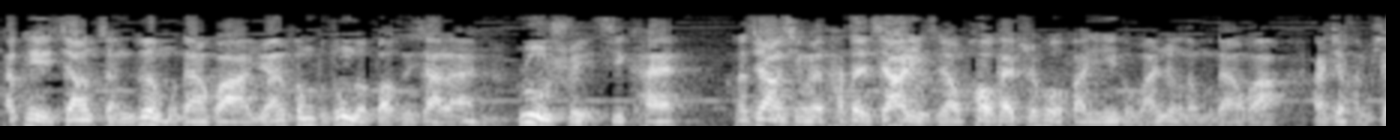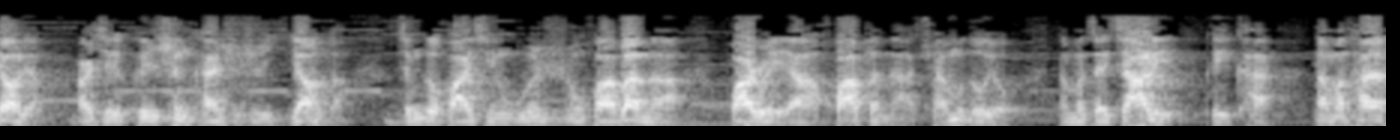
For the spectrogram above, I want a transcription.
它可以将整个牡丹花原封不动的保存下来，入水即开。那这样行为，他在家里只要泡开之后，发现一朵完整的牡丹花，而且很漂亮，而且跟盛开时是一样的，整个花型无论是从花瓣呐、花蕊呀、花粉呐，全部都有。那么在家里可以看，那么它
